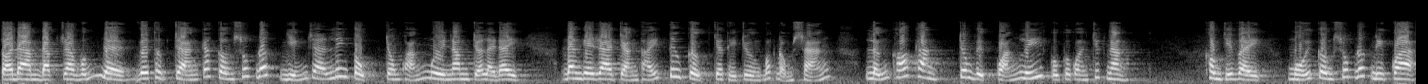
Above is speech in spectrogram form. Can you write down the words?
Tọa đàm đặt ra vấn đề về thực trạng các cơn sốt đất diễn ra liên tục trong khoảng 10 năm trở lại đây, đang gây ra trạng thái tiêu cực cho thị trường bất động sản, lẫn khó khăn trong việc quản lý của cơ quan chức năng. Không chỉ vậy, mỗi cơn sốt đất đi qua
